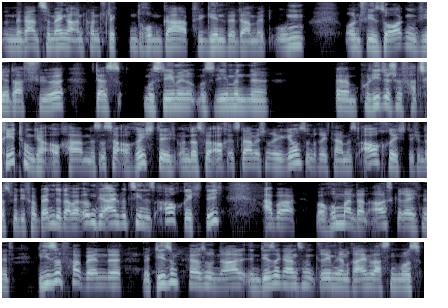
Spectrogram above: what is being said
eine ganze Menge an Konflikten drum gab. Wie gehen wir damit um und wie sorgen wir dafür, dass Musliminnen und Muslime eine ähm, politische Vertretung ja auch haben. Das ist ja auch richtig. Und dass wir auch islamischen Religionsunterricht haben, ist auch richtig. Und dass wir die Verbände dabei irgendwie einbeziehen, ist auch richtig. Aber warum man dann ausgerechnet diese Verbände mit diesem Personal in diese ganzen Gremien reinlassen muss,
